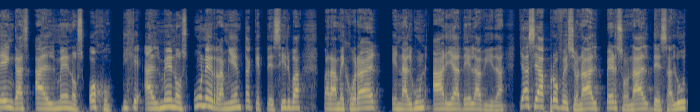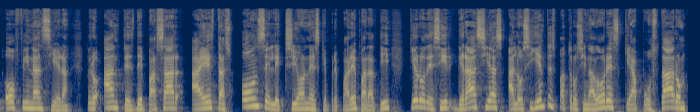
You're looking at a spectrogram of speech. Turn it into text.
tengas al menos, ojo, dije al menos una herramienta que te sirva para mejorar en algún área de la vida, ya sea profesional, personal, de salud o financiera. Pero antes de pasar a estas 11 lecciones que preparé para ti, quiero decir gracias a los siguientes patrocinadores que apostaron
